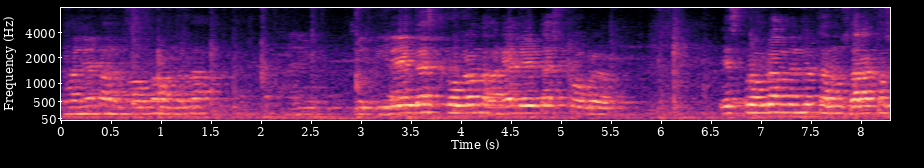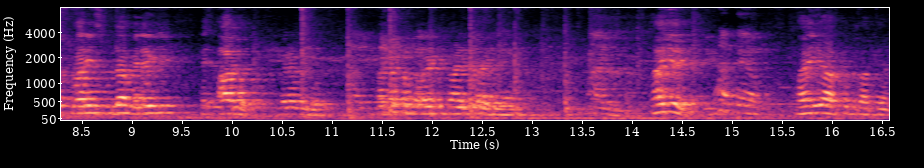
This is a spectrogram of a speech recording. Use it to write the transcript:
ਖਾਣੇ ਦਾ ਪ੍ਰੋਗਰਾਮ ਅੰਦਰ ਦਾ ਲੇਟੈਸਟ ਪ੍ਰੋਗਰਾਮ ਦਿਖਾਣੇ ਲੇਟੈਸਟ ਪ੍ਰੋਗਰਾਮ ਇਸ ਪ੍ਰੋਗਰਾਮ ਦੇ ਅੰਦਰ ਤੁਹਾਨੂੰ ਸਾਰਾ ਕੁਝ ਸਾਰੀ ਸੁਵਿਧਾ ਮਿਲੇਗੀ ਤੇ ਆ ਜਾਓ ਮੇਰਾ ਵੀਡੀਓ ਅੱਜ ਆਪਾਂ ਨਵੇਂ ਟਿਕਾਣੇ ਤੇ ਆਏ ਹਾਂ आइए ਦਿਖਾਤੇ ਆਪ आइए आपको दिखाते हैं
